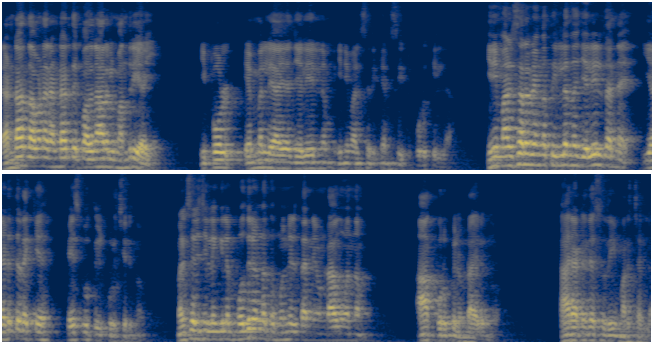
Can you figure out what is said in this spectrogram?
രണ്ടാം തവണ രണ്ടായിരത്തി പതിനാറിൽ മന്ത്രിയായി. ഇപ്പോൾ എം എൽ എ ആയ ജലീലിനും ഇനി മത്സരിക്കാൻ സീറ്റ് കൊടുക്കില്ല. ഇനി മത്സര രംഗത്ത് ഇല്ലെന്ന് ജലീൽ തന്നെ ഈ അടുത്തിടയ്ക്ക് ഫേസ്ബുക്കിൽ കുറിച്ചിരുന്നു. മത്സരിച്ചില്ലെങ്കിലും പൊതുരംഗത്ത് മുന്നിൽ തന്നെ ഉണ്ടാകുമെന്നും ആ കുറിപ്പിലുണ്ടായിരുന്നു. കാരാട്ടിന്റെ സ്തുതി മറിച്ചല്ല.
